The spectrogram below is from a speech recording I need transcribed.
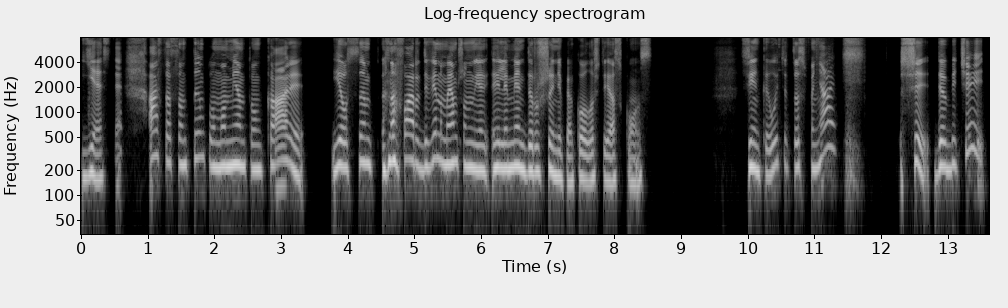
este. Asta se întâmplă în momentul în care eu sunt, în afară de vină, mai am și un element de rușine pe acolo, știi, ascuns. Fiindcă, uite, tu spuneai, și de obicei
